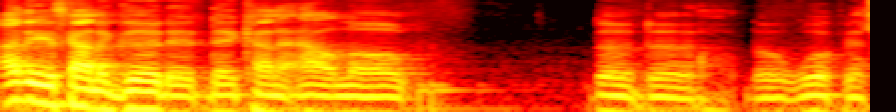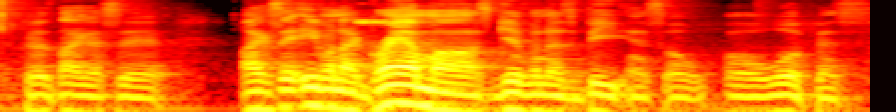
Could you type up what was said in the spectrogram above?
I think it's kind of good that they kind of outlawed the the the whoopings because, like I said, like I said, even our grandmas giving us beatings or, or whoopings.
